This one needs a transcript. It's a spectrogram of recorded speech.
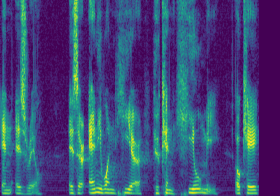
in Israel? Is there anyone here who can heal me? Okay?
